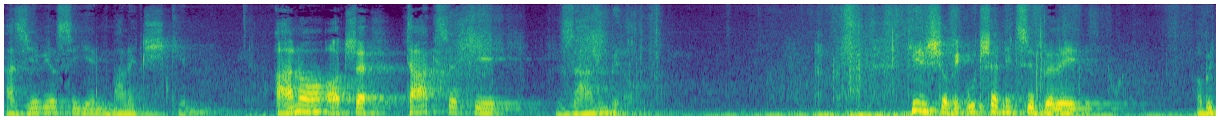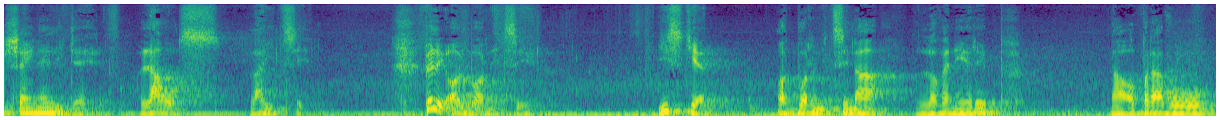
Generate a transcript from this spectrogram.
a zjevil si jim maličkým. Ano, oče, tak se ti zalíbilo. Ježíšovi učedníci byli obyčejné lidé, laos, lajci. Byli odborníci, jistě odborníci na lovený ryb, na opravu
